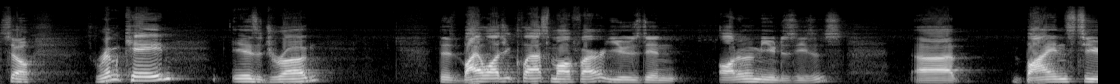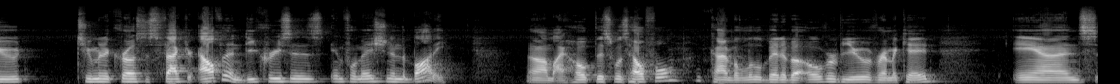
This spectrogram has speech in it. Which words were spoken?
So, Remicade is a drug that is biologic class modifier used in autoimmune diseases. Uh, binds to tumor necrosis factor alpha and decreases inflammation in the body. Um, I hope this was helpful. Kind of a little bit of an overview of Remicade. And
